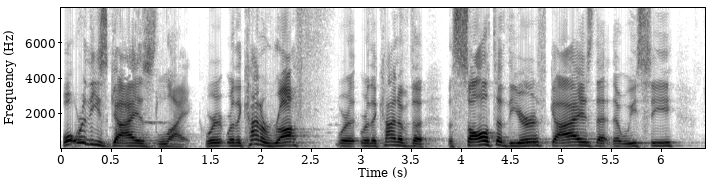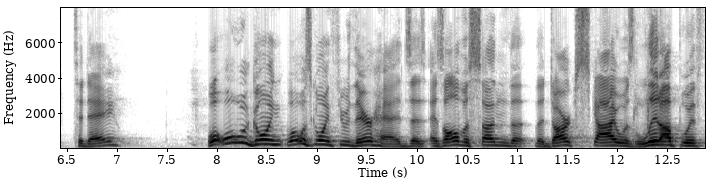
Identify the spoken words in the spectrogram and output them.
What were these guys like? Were, were they kind of rough? Were, were they kind of the, the salt of the earth guys that, that we see today? What, what, were going, what was going through their heads as, as all of a sudden the, the dark sky was lit up with,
